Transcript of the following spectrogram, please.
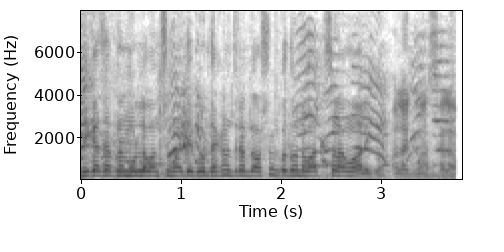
ঠিক আছে আপনার মূল্যবান সময় দিয়ে গরু দেখানোর জন্য আপনাকে অসংখ্য ধন্যবাদ। সালামু আলাইকুম। ওয়ালাইকুম আসসালাম।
